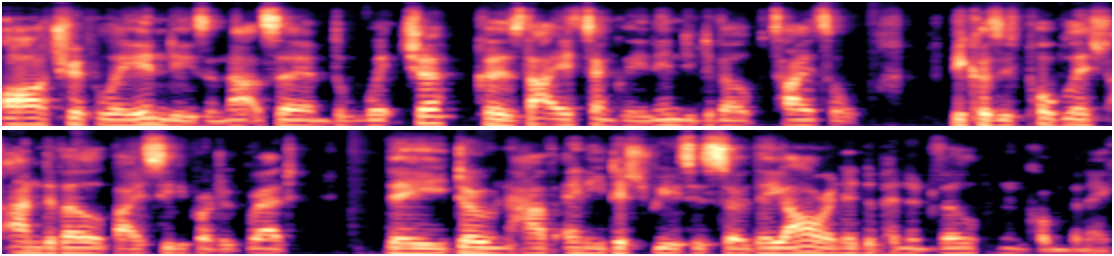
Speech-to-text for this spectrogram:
are AAA indies, and that's um, The Witcher because that is technically an indie developed title because it's published and developed by CD Projekt Red. They don't have any distributors, so they are an independent development company.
